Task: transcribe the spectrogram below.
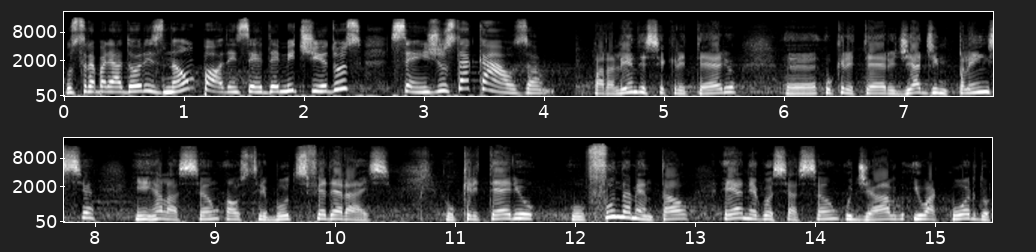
os trabalhadores não podem ser demitidos sem justa causa. para além desse critério, eh, o critério de adimplência em relação aos tributos federais. O critério o fundamental é a negociação, o diálogo e o acordo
